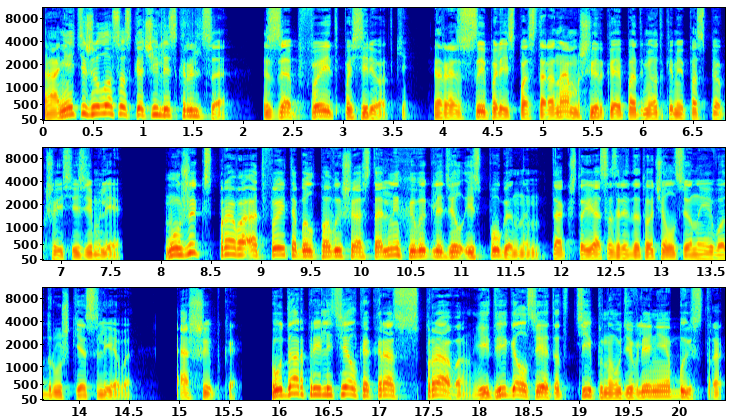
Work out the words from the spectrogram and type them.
Они тяжело соскочили с крыльца. Зэп Фейт посередке. Рассыпались по сторонам, ширкая подметками по спекшейся земле. Мужик справа от Фейта был повыше остальных и выглядел испуганным, так что я сосредоточился на его дружке слева. Ошибка. Удар прилетел как раз справа, и двигался этот тип на удивление быстро.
